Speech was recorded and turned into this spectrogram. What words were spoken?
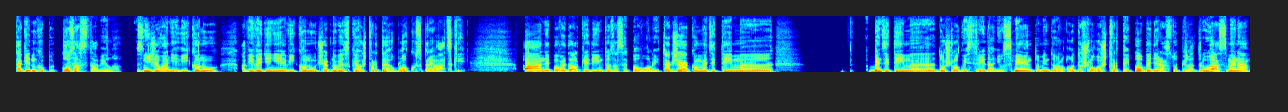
tak jednoducho pozastavil znižovanie výkonu a vyvedenie výkonu Černobylského 4. bloku z prevádzky. A nepovedal, kedy im to zase povolí. Takže ako medzi tým e, medzi tým e, došlo k vystriedaniu smien, to mi do, došlo o štvrtej po obede, nastúpila druhá smena,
